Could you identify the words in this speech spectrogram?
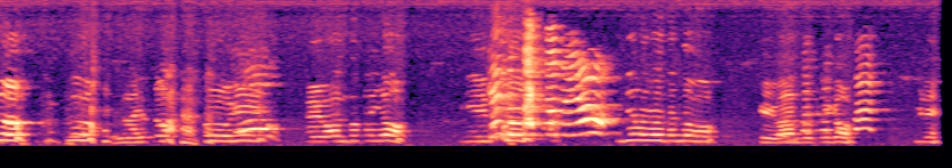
No! No! Layo to! Okay! Okay, one, two, three, go! Okay, go! Hindi mo naman tatlo mo. Okay, one, two, three, go! Sige.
